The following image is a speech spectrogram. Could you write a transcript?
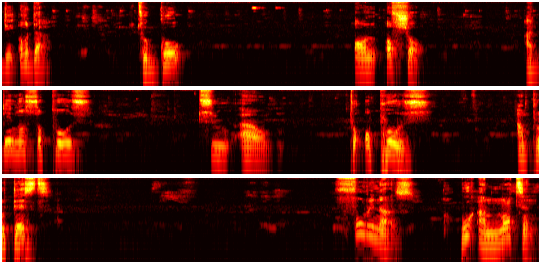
the order to go on offshore, are they not supposed to um, to oppose and protest? Foreigners who are nothing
